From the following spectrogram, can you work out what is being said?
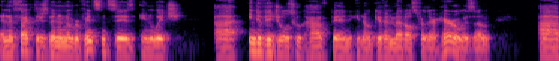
and in fact there's been a number of instances in which uh, individuals who have been you know given medals for their heroism uh,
